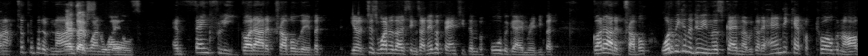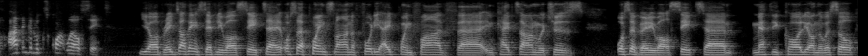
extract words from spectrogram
And I took a bit of 9 to 1 Wales and thankfully got out of trouble there. But, you know, just one of those things. I never fancied them before the game, really, but got out of trouble. What are we going to do in this game, though? We've got a handicap of 12 and a half. I think it looks quite well set. Yeah, Brent, I think it's definitely well set. Uh, also, a points line of 48.5 uh, in Cape Town, which is also very well set. Um, Matthew Carley on the whistle.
